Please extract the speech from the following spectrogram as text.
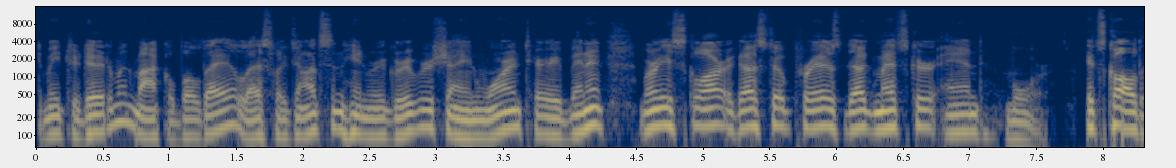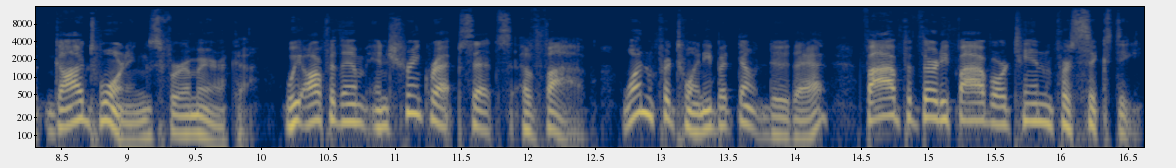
Dimitri Duduman, Michael Boldea, Leslie Johnson, Henry Gruber, Shane Warren, Terry Bennett, Marie Sklar, Augusto Perez, Doug Metzger, and more. It's called God's Warnings for America. We offer them in shrink wrap sets of five. One for 20, but don't do that. Five for 35 or 10 for 60.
